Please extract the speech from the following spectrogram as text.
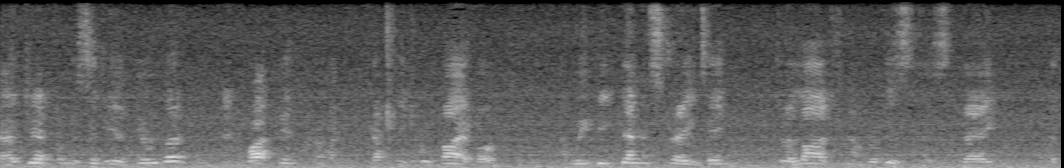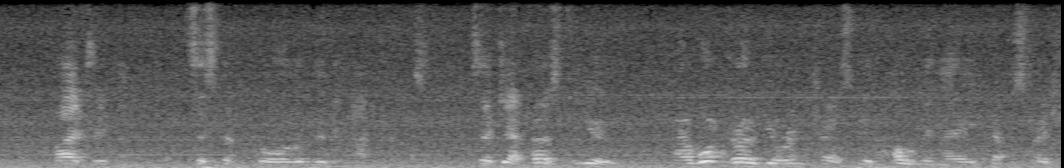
uh, Jeff from the City of Gilbert and Joaquin from a company called BioBox. And we've been demonstrating to a large number of visitors today a biotreatment system for removing nitrates. So Jeff, first to you, uh, what drove your interest in holding a demonstration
